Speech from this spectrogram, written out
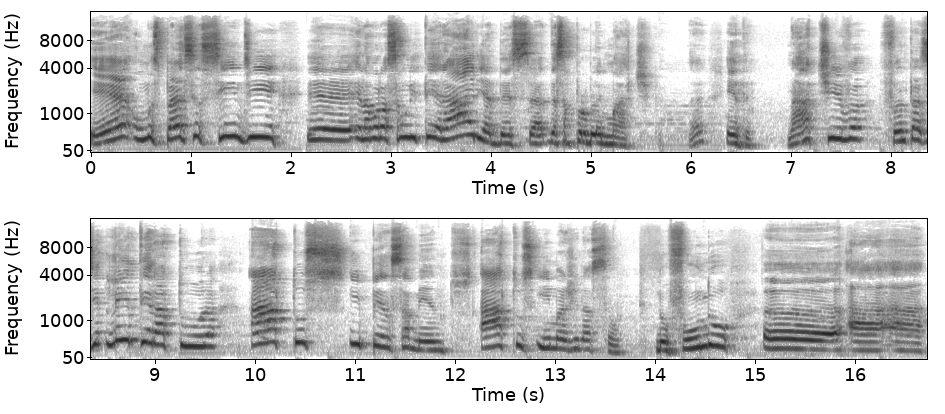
é uma espécie assim de é, elaboração literária dessa, dessa problemática. Né, entre narrativa, fantasia, literatura, atos e pensamentos, atos e imaginação. No fundo, uh, a, a,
